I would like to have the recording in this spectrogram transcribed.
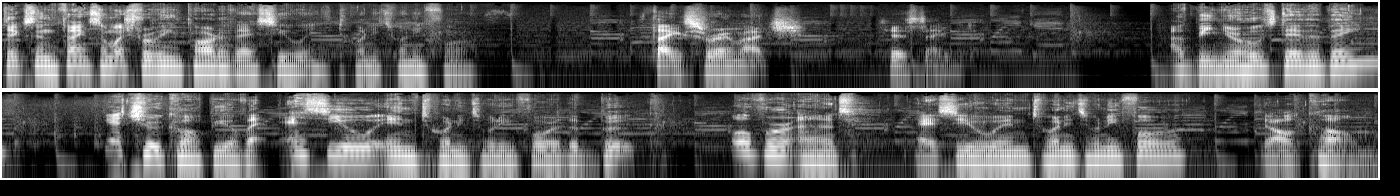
Dixon, thanks so much for being part of SEO in 2024. Thanks very much. Cheers, David. I've been your host, David Bain. Get your copy of SEO in 2024, the book, over at SEOin2024.com.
